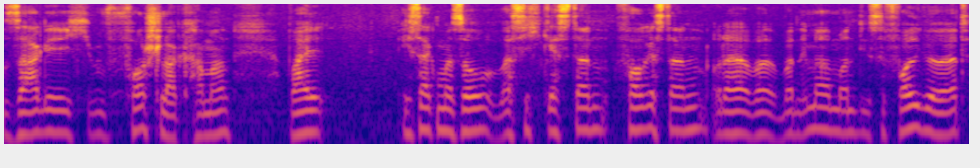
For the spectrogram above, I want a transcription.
sage ich Vorschlagkammern? Weil ich sag mal so, was ich gestern, vorgestern oder wann immer man diese Folge hört,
